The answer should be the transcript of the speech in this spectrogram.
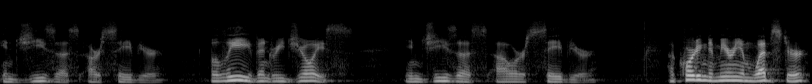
in Jesus, our Savior. Believe and rejoice in Jesus, our Savior. According to Merriam Webster,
